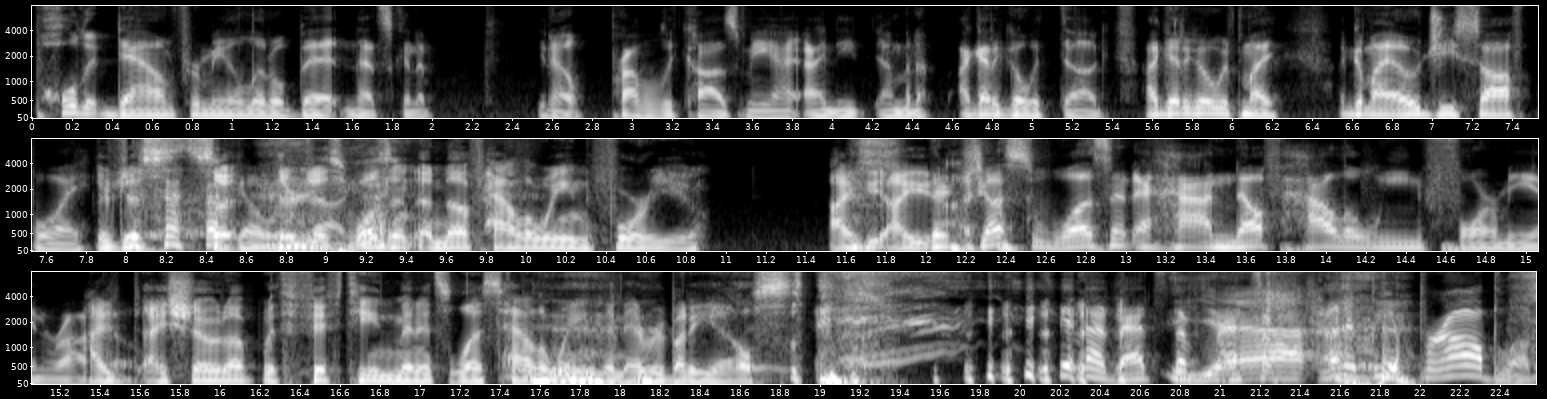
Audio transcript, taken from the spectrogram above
pulled it down for me a little bit, and that's gonna you know probably cause me. I, I need I'm gonna I got to go with Doug. I got to go with my I got my OG soft boy. There just so, there just Doug. wasn't enough Halloween for you. I I There I, just wasn't a ha- enough Halloween for me in I, I showed up with 15 minutes less Halloween than everybody else. yeah, that's the Yeah. that's gonna be a problem.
